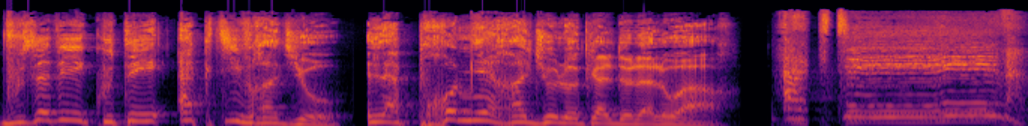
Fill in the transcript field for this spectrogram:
vous avez écouté Active Radio, la première radio locale de la Loire. Active.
